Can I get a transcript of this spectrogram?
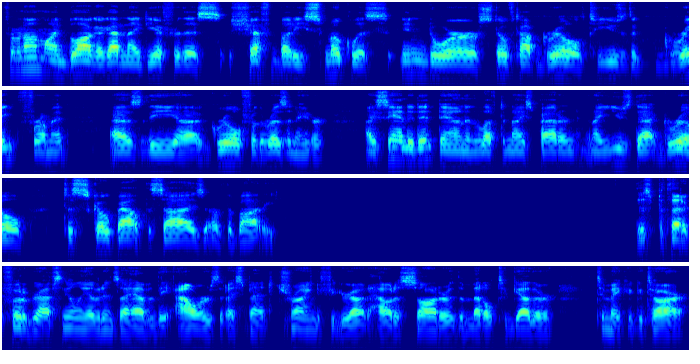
From an online blog, I got an idea for this Chef Buddy smokeless indoor stovetop grill to use the grate from it as the uh, grill for the resonator. I sanded it down and left a nice pattern, and I used that grill to scope out the size of the body. This pathetic photograph is the only evidence I have of the hours that I spent trying to figure out how to solder the metal together to make a guitar.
